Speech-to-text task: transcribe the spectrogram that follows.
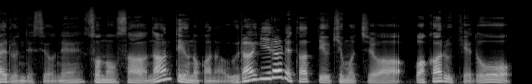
えるんですよね。そのさ何て言うのかな裏切られたっていう気持ちはわかるけど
